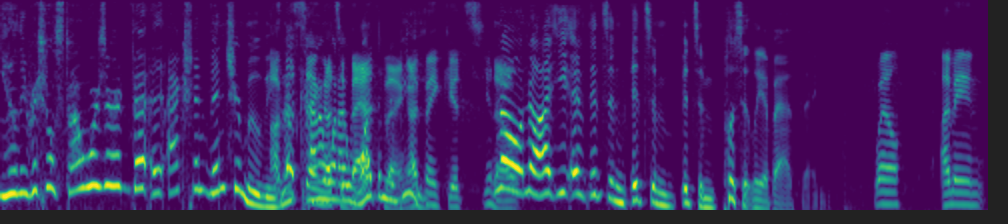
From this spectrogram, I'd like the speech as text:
you know the original Star Wars are adve- action adventure movies. I'm and not that's saying kind of that's what a I want bad them thing. to be. I think it's you know. no, no, I, it's in, it's in, it's implicitly a bad thing. Well, I mean,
